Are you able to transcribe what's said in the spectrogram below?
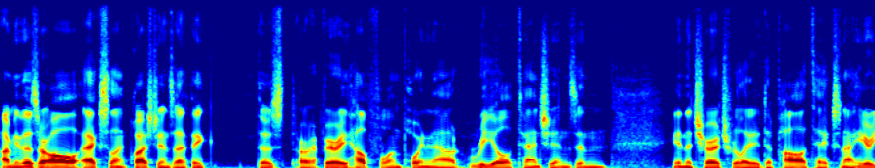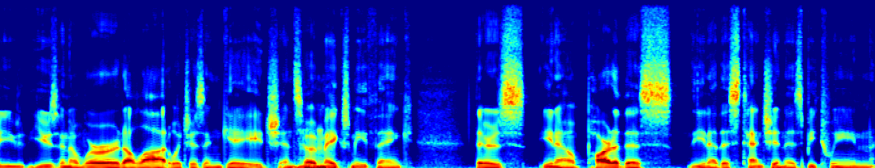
I mean those are all excellent questions. I think those are very helpful in pointing out real tensions in in the church related to politics. And I hear you using a word a lot, which is engage. And so mm-hmm. it makes me think there's you know part of this you know this tension is between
